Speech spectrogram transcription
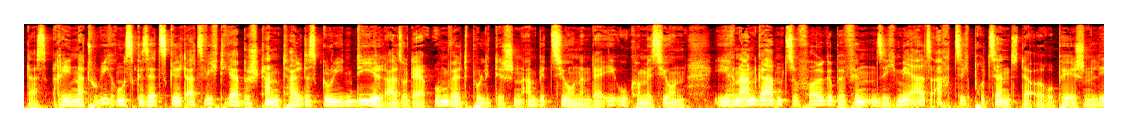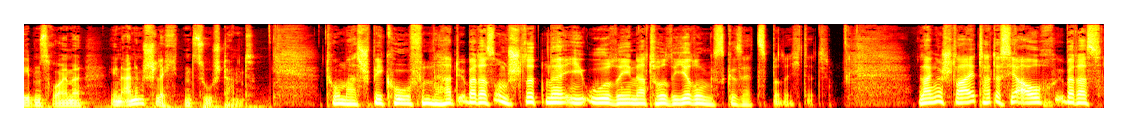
Das Renaturierungsgesetz gilt als wichtiger Bestandteil des Green Deal, also der umweltpolitischen Ambitionen der EU-Kommission. Ihren Angaben zufolge befinden sich mehr als 80 Prozent der europäischen Lebensräume in einem schlechten Zustand. Thomas Speckhofen hat über das umstrittene EU-Renaturierungsgesetz berichtet. Lange Streit hat es ja auch über das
